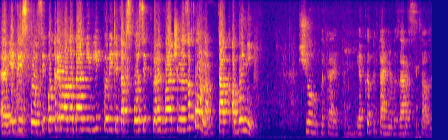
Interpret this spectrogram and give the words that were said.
е, в який спосіб отримано дані відповіді та в спосіб передбачено законом, так або ні. Що ви питаєте? Яке питання ви зараз ставите?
